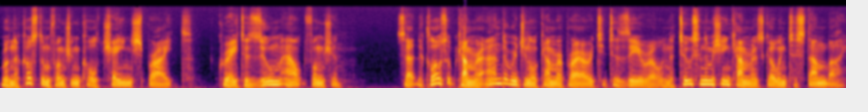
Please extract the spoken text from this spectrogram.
Run a custom function called change sprite. Create a zoom out function. Set the close-up camera and original camera priority to 0 and the two Cinemachine cameras go into standby.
